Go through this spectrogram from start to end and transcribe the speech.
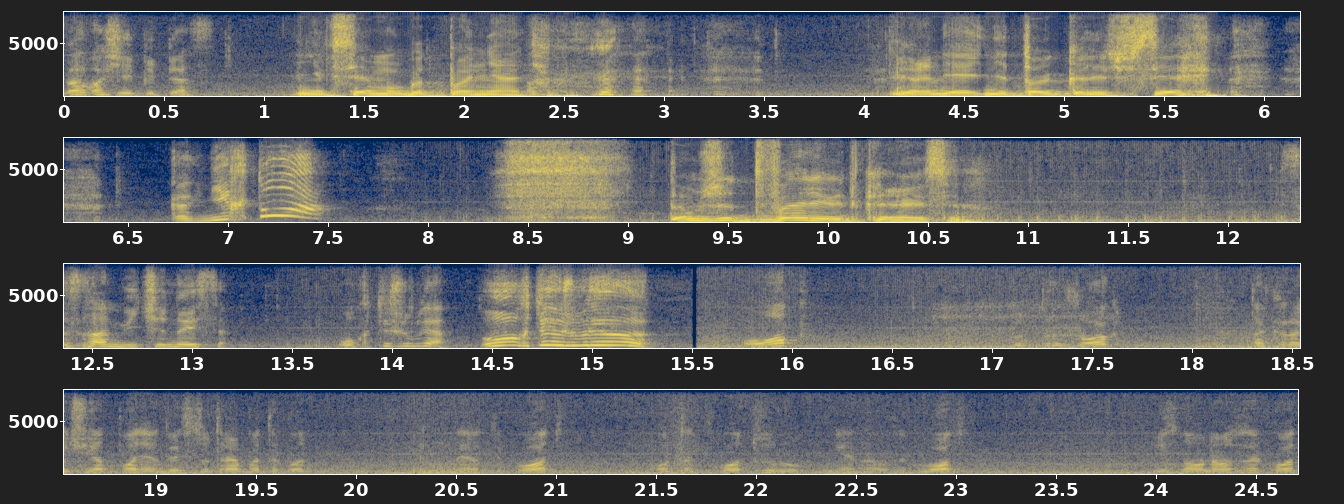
Да вообще пипец. Не все могут понять. Вернее, не только лишь все. Как ніхто! Там же двері відкрилися. Ти сам відчинися. Ух ти ж бля! Ух ти ж бля! Оп! Тут прыжок. Так, короче, я понял, десь тут треба так от. Не отак от. Отак от ру. Ні, не отак от. І знову не отак от.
